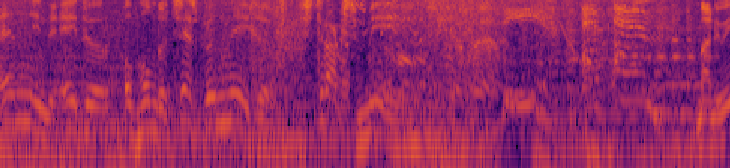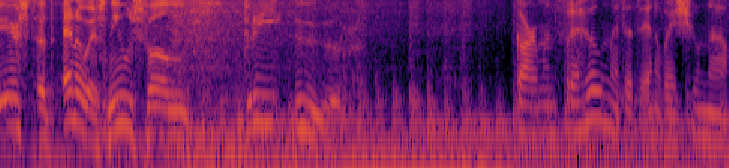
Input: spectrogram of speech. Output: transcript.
En in de ether op 106.9. Straks meer. ZFM. Maar nu eerst het NOS nieuws van 3 uur. Carmen Verheul met het NOS Journaal.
